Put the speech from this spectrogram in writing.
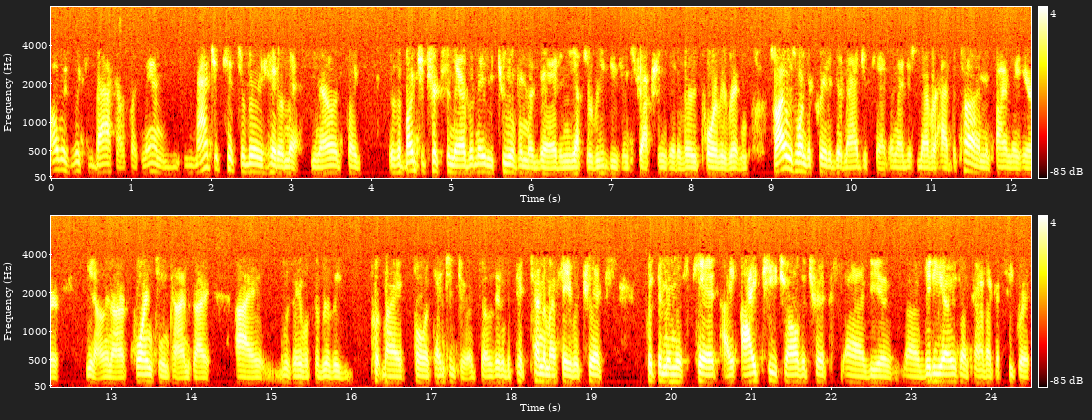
always looking back, I was like, man, magic kits are very hit or miss. You know, it's like there's a bunch of tricks in there, but maybe two of them are good, and you have to read these instructions that are very poorly written. So I always wanted to create a good magic kit, and I just never had the time. And finally, here, you know, in our quarantine times, I I was able to really put my full attention to it. So I was able to pick ten of my favorite tricks, put them in this kit. I, I teach all the tricks uh, via uh, videos on kind of like a secret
